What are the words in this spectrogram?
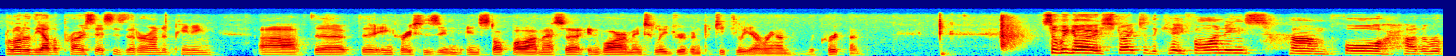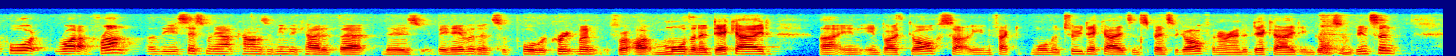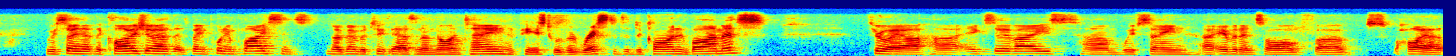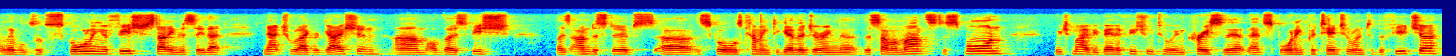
A lot of the other processes that are underpinning uh, the, the increases in, in stock biomass are environmentally driven, particularly around recruitment. So we go straight to the key findings um, for uh, the report right up front. Uh, the assessment outcomes have indicated that there's been evidence of poor recruitment for uh, more than a decade uh, in, in both Gulf. So in fact, more than two decades in Spencer Gulf and around a decade in Gulf St Vincent. We've seen that the closure that's been put in place since November 2019 appears to have arrested the decline in biomass. Through our uh, egg surveys, um, we've seen uh, evidence of uh, higher levels of schooling of fish, starting to see that natural aggregation um, of those fish those undisturbed uh, schools coming together during the, the summer months to spawn, which may be beneficial to increase that, that spawning potential into the future.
